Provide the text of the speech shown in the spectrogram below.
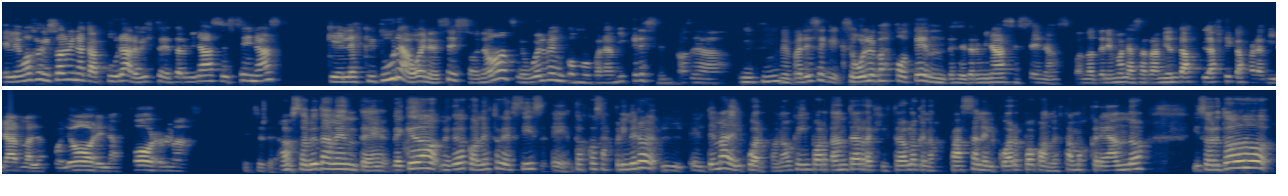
El lenguaje visual viene a capturar, ¿viste? Determinadas escenas que en la escritura, bueno, es eso, ¿no? Se vuelven como para mí crecen, o sea, me parece que se vuelven más potentes determinadas escenas cuando tenemos las herramientas plásticas para mirarlas, los colores, las formas, etc. Absolutamente. Me quedo, me quedo con esto que decís, eh, dos cosas. Primero, el, tema del cuerpo, ¿no? Qué importante registrar lo que nos pasa en el cuerpo cuando estamos creando. Y sobre todo,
